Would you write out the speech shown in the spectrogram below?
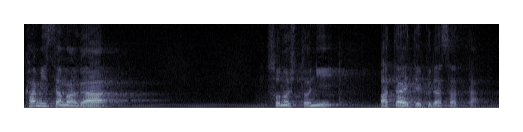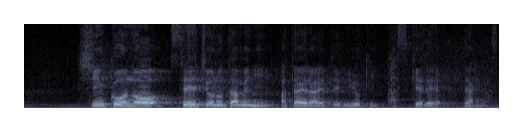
神様がその人に与えてくださった。信仰の成長のために与えられている良き助けでであります。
